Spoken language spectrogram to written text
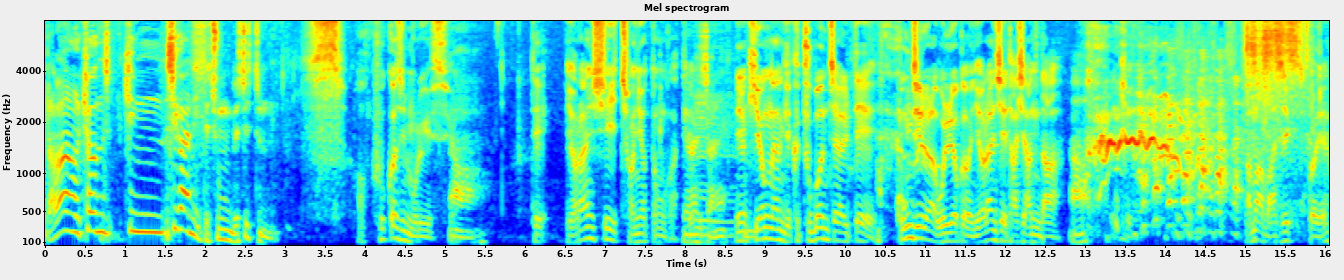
라방을 켠, 킨 시간이 대충 몇 시쯤? 아 그것까진 모르겠어요. 아, 11시 전이었던 것 같아요. 11시 전에. 왜냐면 기억나는 게 그 두 번째 할 때 공지를 올렸거든요. 11시에 다시 한다. 아, 이렇게. 아마 맞을 거예요.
